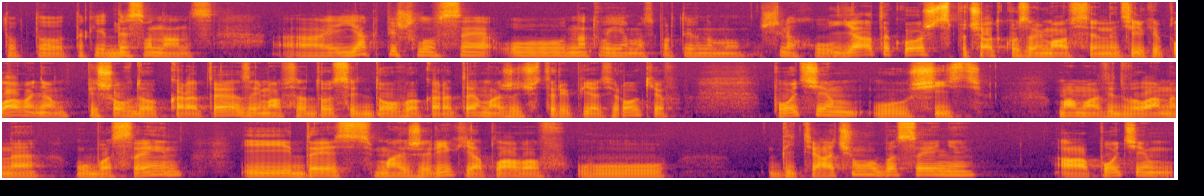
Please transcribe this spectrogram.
Тобто такий дисонанс. Як пішло все у, на твоєму спортивному шляху? Я також спочатку займався не тільки плаванням, пішов до карате, займався досить довго карате, майже 4-5 років. Потім у 6 мама відвела мене у басейн, і десь майже рік я плавав у дитячому басейні, а потім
